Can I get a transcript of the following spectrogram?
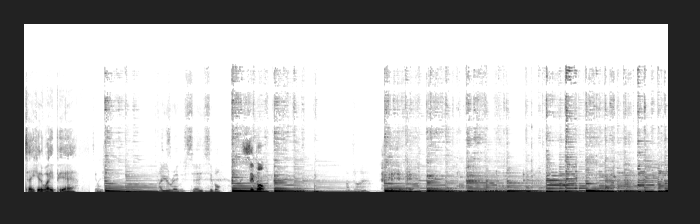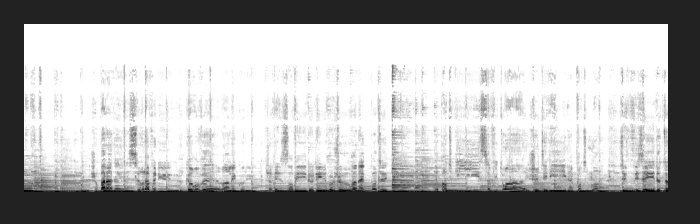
take it away, Pierre. Are you ready? C'est, c'est bon. C'est bon. Attends, hein. baladais sur l'avenue, le cœur ouvert à l'inconnu. J'avais envie de dire bonjour à n'importe qui. N'importe qui, ce fut toi, je t'ai dit n'importe quoi. Suffisait de te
